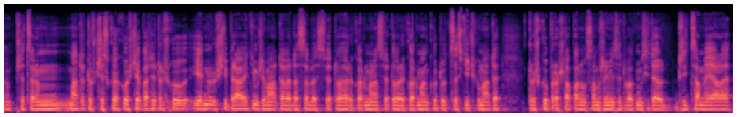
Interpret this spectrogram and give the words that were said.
No, přece jenom máte to v Česku jako štěpaři trošku jednodušší právě tím, že máte vedle sebe světového rekordmana, světovou rekordmanku, tu cestičku máte trošku prošlapanou, samozřejmě se to pak musíte odřít sami, ale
